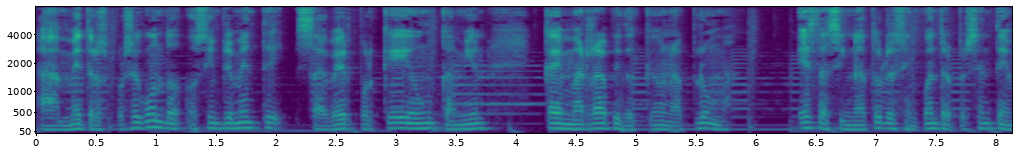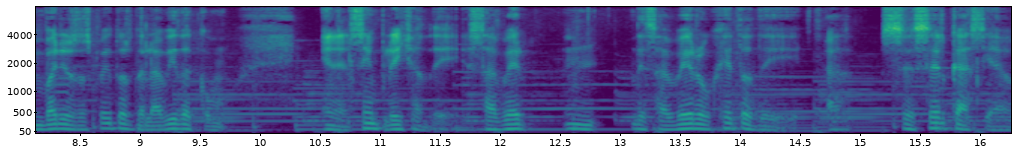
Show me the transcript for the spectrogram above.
a metros por segundo o simplemente saber por qué un camión cae más rápido que una pluma esta asignatura se encuentra presente en varios aspectos de la vida como en el simple hecho de saber mm, de saber objeto de se acerca hacia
